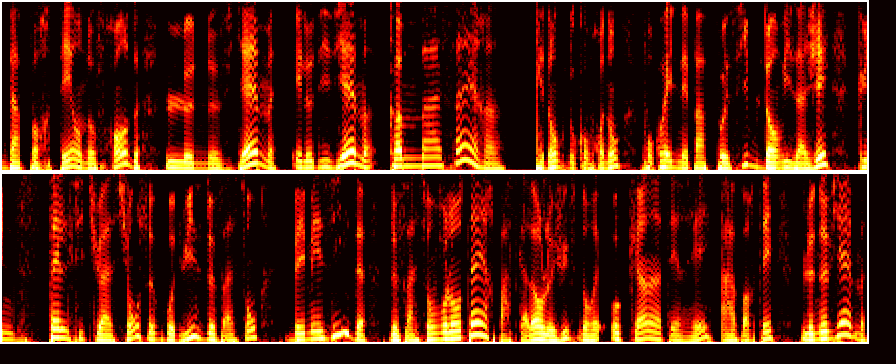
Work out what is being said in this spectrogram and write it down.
d'apporter en offrande le neuvième et le dixième comme maaser. Et donc nous comprenons pourquoi il n'est pas possible d'envisager qu'une telle situation se produise de façon béméside, de façon volontaire, parce qu'alors le juif n'aurait aucun intérêt à apporter le neuvième,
